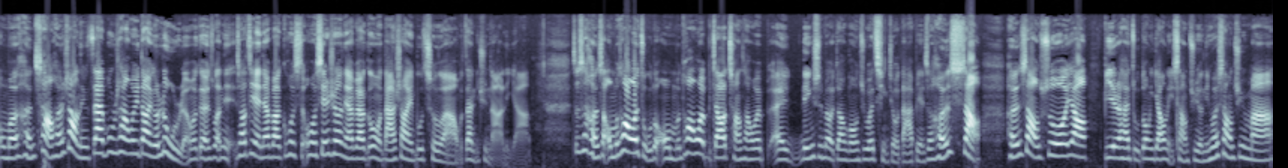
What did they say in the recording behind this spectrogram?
我们很少很少，你在路上会遇到一个路人会跟你说：“你小姐，你要不要或或先生，你要不要跟我搭上一部车啊？我载你去哪里啊？”就是很少，我们通常会主动，我们通常会比较常常会，哎，临时没有交通工具会请求搭便车，很少很少说要别人还主动邀你上去的，你会上去吗？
